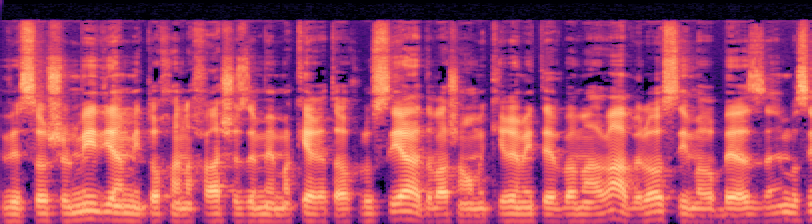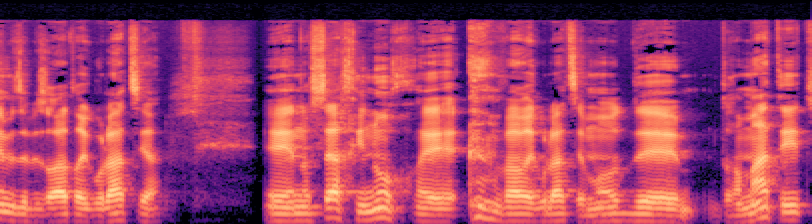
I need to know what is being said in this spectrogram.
וסושיאל מדיה מתוך הנחה שזה ממכר את האוכלוסייה, דבר שאנחנו מכירים היטב במערב ולא עושים הרבה, אז הם עושים את זה בעזרת רגולציה. נושא החינוך והרגולציה מאוד דרמטית,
